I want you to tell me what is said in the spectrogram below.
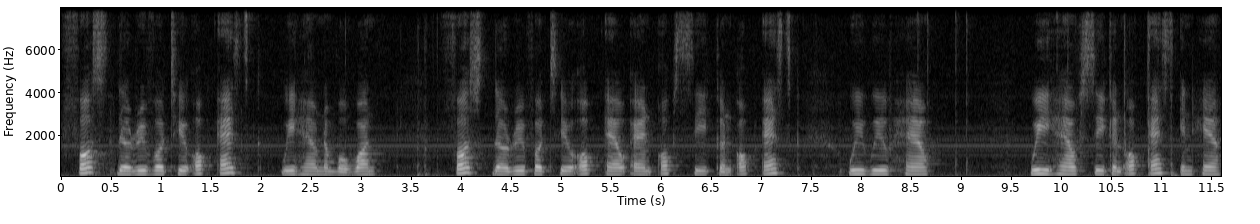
First derivative of s, we have number 1. First derivative of ln of secant of s, we will have we have secant of s in here.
